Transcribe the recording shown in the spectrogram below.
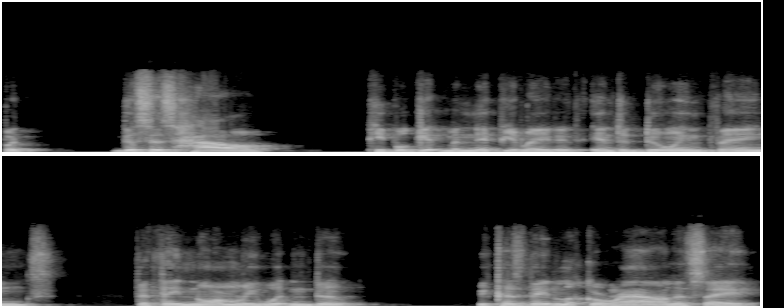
But this is how people get manipulated into doing things that they normally wouldn't do because they look around and say,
